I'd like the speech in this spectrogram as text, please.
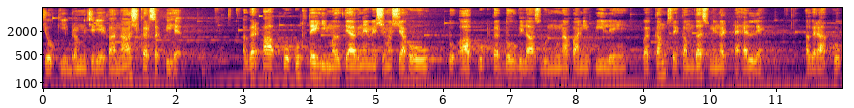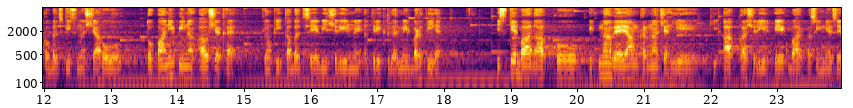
जो कि ब्रह्मचर्य का नाश कर सकती है। अगर आपको उठते ही मल त्यागने में समस्या हो तो आप उठकर दो गिलास गुनगुना पानी पी लें व कम से कम दस मिनट टहल लें। अगर आपको कब्ज की समस्या हो तो पानी पीना आवश्यक है, क्योंकि कब्ज से भी शरीर में अतिरिक्त गर्मी बढ़ती है। इसके बाद आपको इतना व्यायाम करना चाहिए कि आपका शरीर एक बार पसीने से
